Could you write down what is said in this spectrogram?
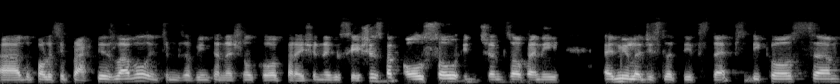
uh, the policy practice level in terms of international cooperation negotiations, but also in terms of any any legislative steps, because um,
